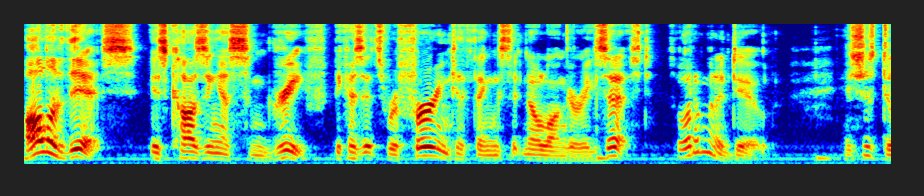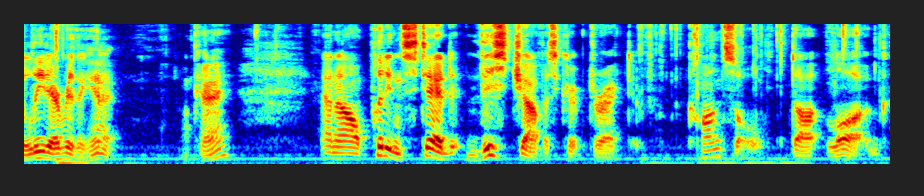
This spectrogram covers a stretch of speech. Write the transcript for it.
All of this is causing us some grief because it's referring to things that no longer exist. So what I'm going to do is just delete everything in it. Okay? And I'll put instead this JavaScript directive, console.log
